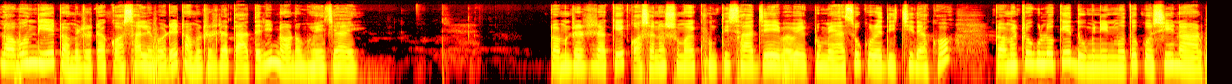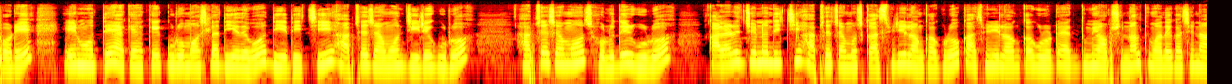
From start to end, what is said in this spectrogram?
লবণ দিয়ে টমেটোটা কষালে পরে টমেটোটা তাড়াতাড়ি নরম হয়ে যায়। টমেটোটাকে কষানোর সময় খুন্তির সাহায্যে এভাবে একটু ম্যাশও করে দিচ্ছি, দেখো। টমেটোগুলোকে দু মিনিট মতো কষিয়ে নেওয়ার পরে এর মধ্যে একে একে গুঁড়ো মশলা দিয়ে দেবো। দিয়ে দিচ্ছি হাফ চা চামচ জিরে গুঁড়ো, হাফ চা চামচ হলুদের গুঁড়ো, কালারের জন্য দিচ্ছি হাফ চা চামচ কাশ্মীরি লঙ্কা গুঁড়ো। কাশ্মীরি লঙ্কা গুঁড়োটা একদমই অপশনাল, তোমাদের কাছে না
